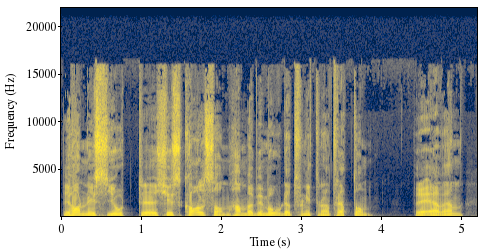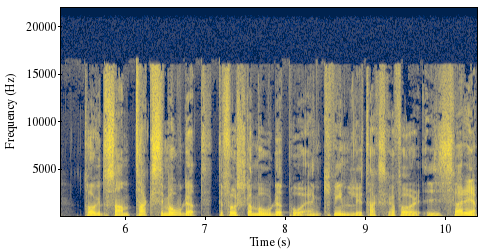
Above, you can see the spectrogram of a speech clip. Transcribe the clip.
Vi har nyss gjort eh, Kyss Karlsson, Hammarbymordet från 1913. Vi har även tagit oss an taximordet, det första mordet på en kvinnlig taxichaufför i Sverige.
